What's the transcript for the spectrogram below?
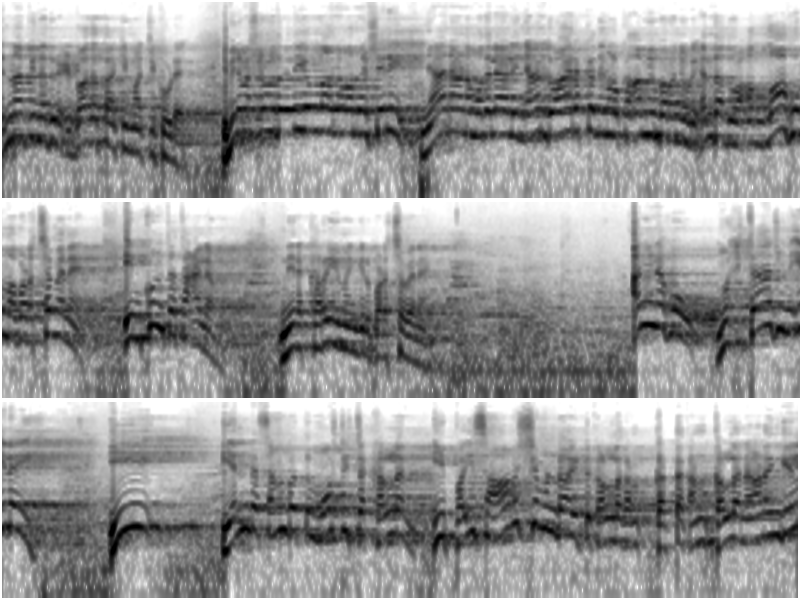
എന്നാൽ പിന്നെ അതൊരു ഇബാദത്താക്കി മാറ്റിക്കൂടെ? ഇബിന് മസ്ഊദ് റളിയല്ലാഹു അൻഹു പറഞ്ഞു ശരി ഞാനാണ് മുതലാളി ഞാൻ ദ്വാരൊക്കെ നിങ്ങൾ കാമ്യം പറഞ്ഞോളൂ. എന്താ ദ്വാ? അല്ലാഹുമ്മ പടച്ചവനെ ഇൻ കുൻത തഅലം നിനക്കറിയുമെങ്കിൽ പടച്ചവനെ. അന്നഹു ഈ എന്റെ സമ്പത്ത് മോഷ്ടിച്ച കള്ളൻ ഈ പൈസ ആവശ്യമുണ്ടായിട്ട് കള്ള കട്ട കള്ളനാണെങ്കിൽ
